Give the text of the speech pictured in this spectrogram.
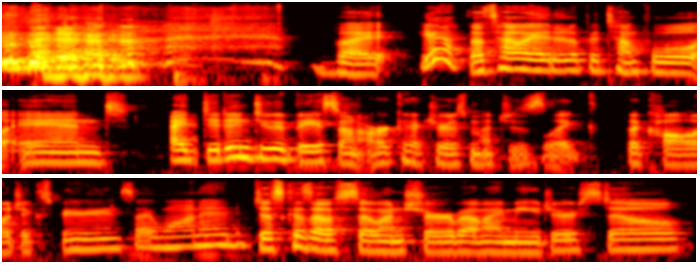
but yeah, that's how I ended up at Temple, and I didn't do it based on architecture as much as like the college experience I wanted, just because I was so unsure about my major still.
